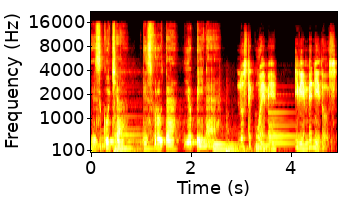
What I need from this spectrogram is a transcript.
escucha, disfruta y opina. Los TQM y bienvenidos.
